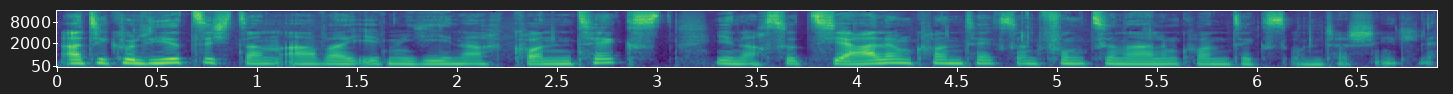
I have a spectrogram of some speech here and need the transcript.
artikuliert sich dann aber eben je nach Kontext, je nach sozialem Kontext und funktionalem Kontext unterschiedlich.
